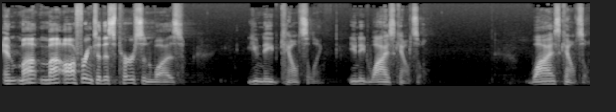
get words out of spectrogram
And my, my offering to this person was you need counseling, you need wise counsel. Wise counsel.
